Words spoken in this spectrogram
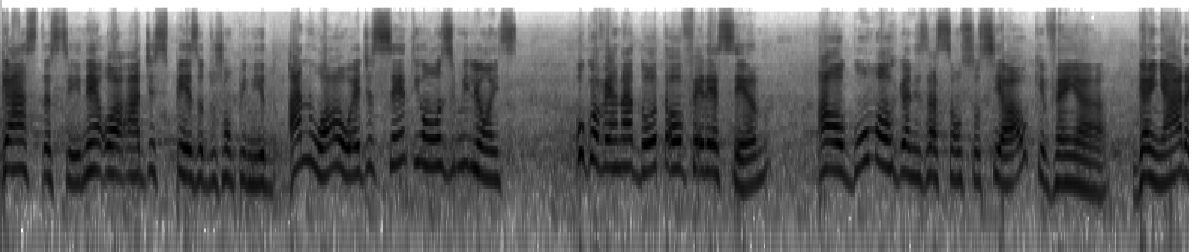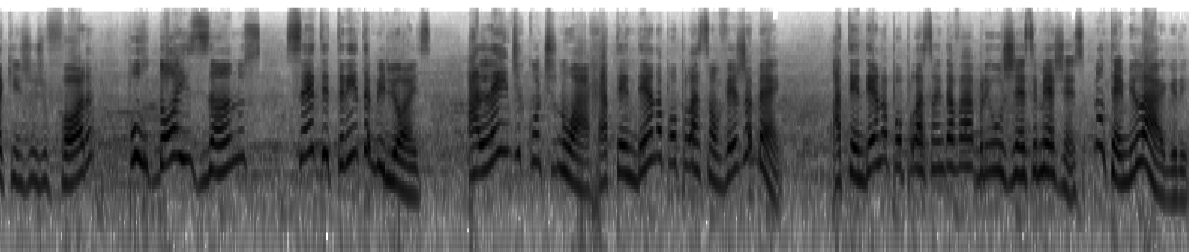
gasta-se, né, a despesa do João Penido anual é de 111 milhões. O governador está oferecendo a alguma organização social que venha ganhar aqui em Juiz de Fora, por dois anos, 130 milhões. Além de continuar atendendo a população, veja bem, atendendo a população, ainda vai abrir urgência e emergência. Não tem milagre.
